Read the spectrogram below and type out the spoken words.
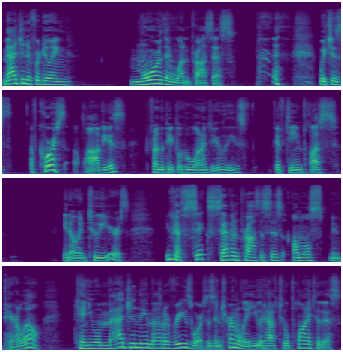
imagine if we're doing more than one process, which is, of course, obvious from the people who want to do these 15 plus, you know, in two years. You have six, seven processes almost in parallel. Can you imagine the amount of resources internally you would have to apply to this?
